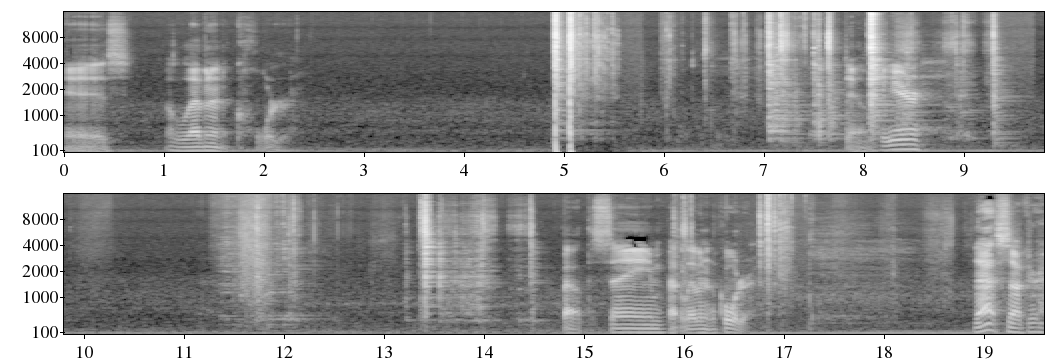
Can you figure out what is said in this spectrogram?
is 11 and a quarter. Down here. About the same, about 11 and a quarter. That sucker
